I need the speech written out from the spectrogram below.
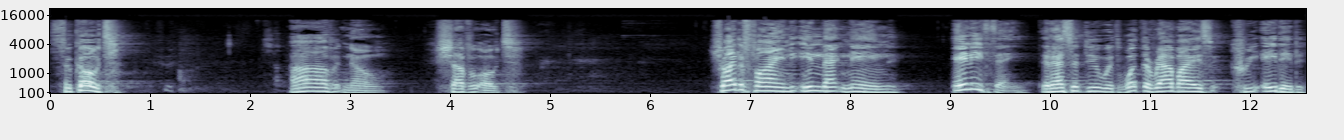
Sukkot. Ah, but no. Shavuot. Try to find in that name anything that has to do with what the rabbis created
